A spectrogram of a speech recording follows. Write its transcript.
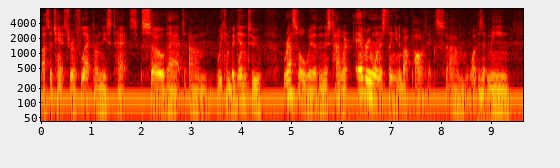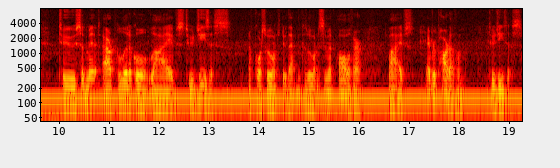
us a chance to reflect on these texts so that um, we can begin to wrestle with in this time where everyone is thinking about politics. Um, what does it mean to submit our political lives to Jesus? of course, we want to do that because we want to submit all of our lives, every part of them, to Jesus.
